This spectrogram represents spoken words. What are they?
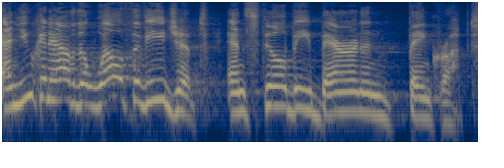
And you can have the wealth of Egypt and still be barren and bankrupt.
